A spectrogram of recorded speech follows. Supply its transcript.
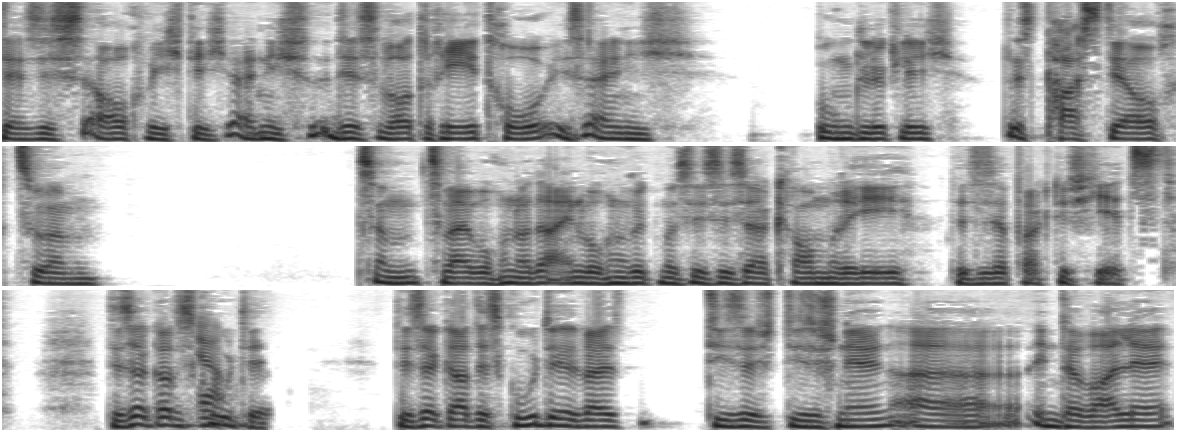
das ist auch wichtig. Eigentlich, das Wort Retro ist eigentlich unglücklich. Das passt ja auch zum, zum zwei Wochen oder ein Wochen Rhythmus. Es ist ja kaum Re. Das ist ja praktisch jetzt. Das ist ja gerade das ja. Gute. Das ist ja gerade das Gute, weil diese, diese schnellen äh, Intervalle,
